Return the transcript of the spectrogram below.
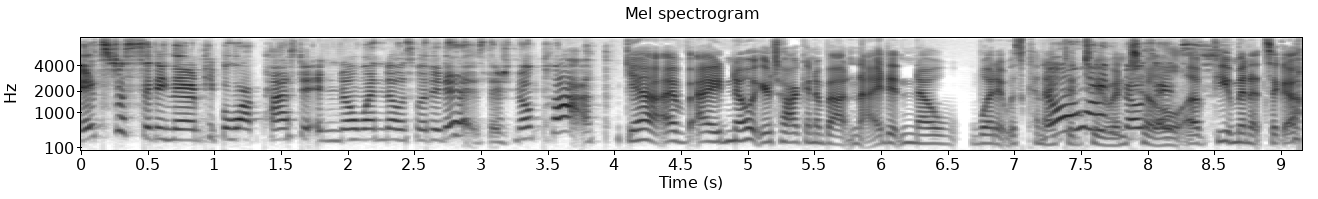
it's just sitting there, and people walk past it, and no one knows what it is. There's no plaque. Yeah, I, I know what you're talking about, and I didn't know what it was connected no to until a few minutes ago.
